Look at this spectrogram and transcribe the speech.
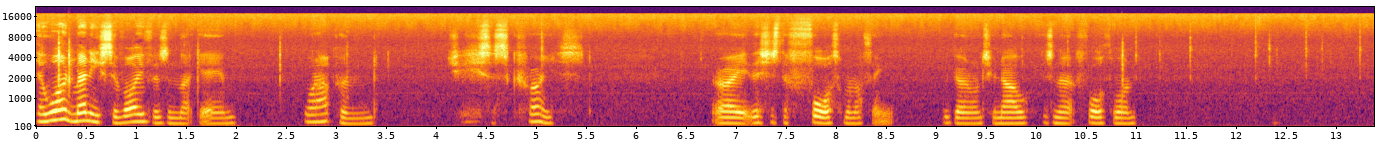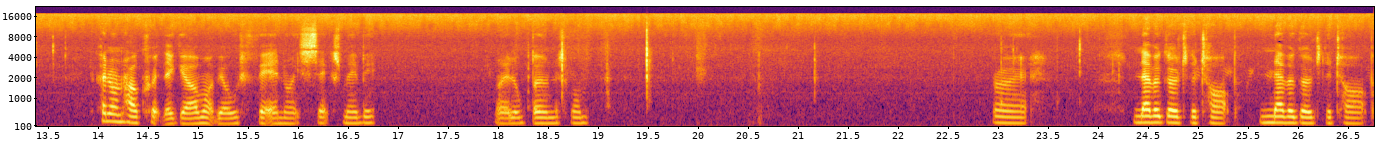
There weren't many survivors in that game. What happened? Jesus Christ. Alright, this is the fourth one I think we're going on to now, isn't it? Fourth one. Depending on how quick they go, I might be able to fit in like six maybe. Like a little bonus one. Right. Never go to the top. Never go to the top.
